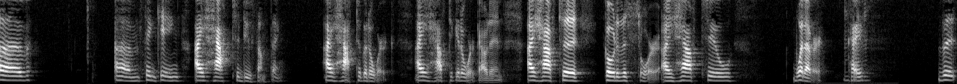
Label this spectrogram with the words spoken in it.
of um, thinking, I have to do something, I have to go to work, I have to get a workout in, I have to go to the store, I have to whatever. Okay. Mm-hmm. The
